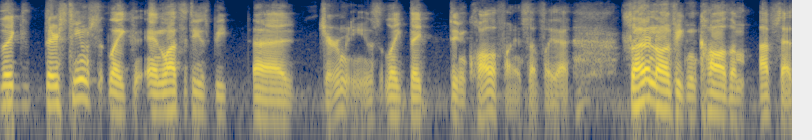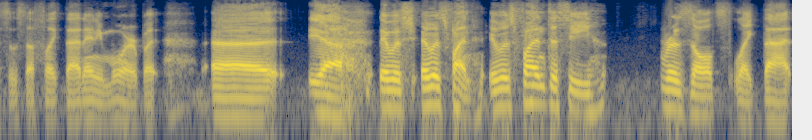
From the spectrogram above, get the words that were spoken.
like there's teams like and lots of teams beat uh Germany's like they didn't qualify and stuff like that. So I don't know if you can call them upsets and stuff like that anymore, but uh yeah, it was it was fun. It was fun to see results like that.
